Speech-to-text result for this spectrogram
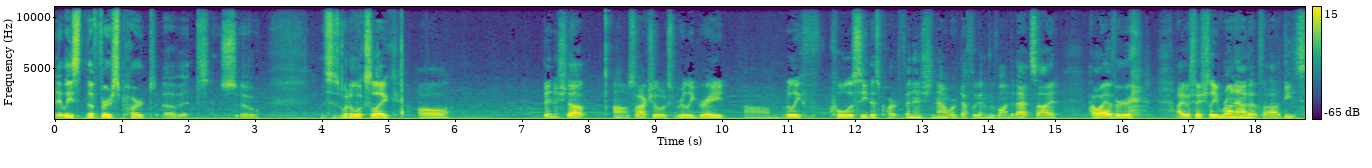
at least the first part of it. So this is what it looks like, all finished up. Um, so actually looks really great. Um, really cool to see this part finished. And now we're definitely going to move on to that side. However, I've officially run out of uh, these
